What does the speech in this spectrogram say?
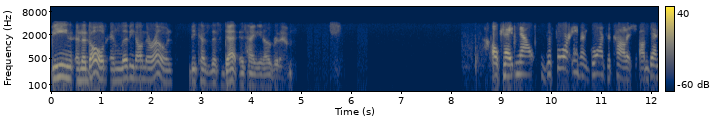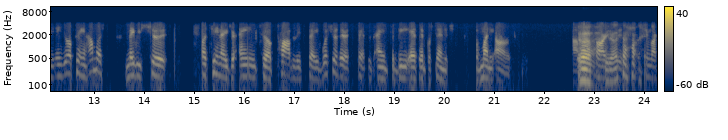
being an adult and living on their own because this debt is hanging over them. Okay, now before even going to college, um, Danny, in your opinion, how much maybe should a teenager aim to probably save? What should their expenses aim to be as a percentage of money earned? Um, Uh, sorry, you know, that's a hard, like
